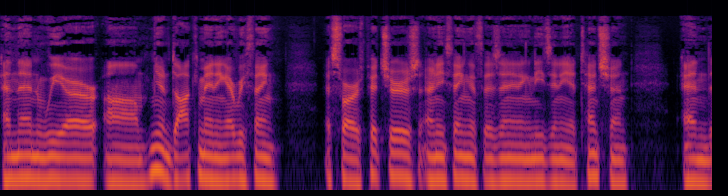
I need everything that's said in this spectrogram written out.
and then we are um, you know documenting everything as far as pictures, anything if there's anything that needs any attention and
